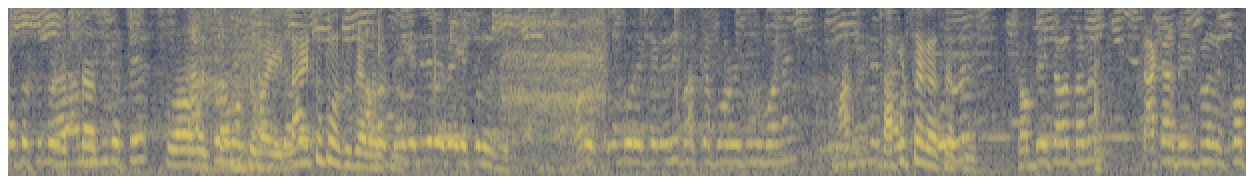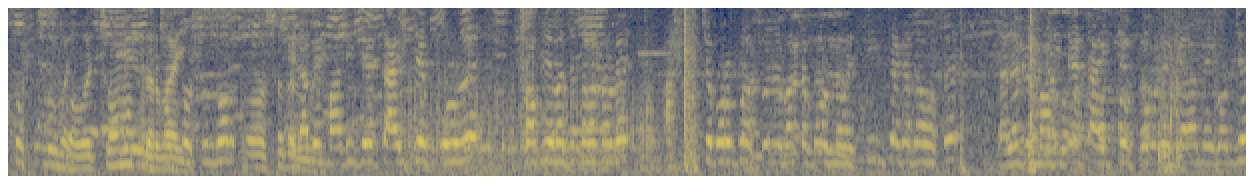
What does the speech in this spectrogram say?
কত সুন্দর আচ্ছা, ঠিক আছে। করলে চমৎকার ভাই লাইটও তো আছে দেওয়ার ব্যাগে দিলে ভাই ব্যাগে চলে যাবে অনেক সুন্দর একটা গাড়ি বাচ্চা পরে কোনো ভয় নাই। মাটি দিয়ে চাপড় চাক চাকা আছে আপনি সব দিয়ে চালাতে হবে। চাকার বেসগুলো কত সুন্দর ভাই। চমৎকার ভাই। কত সুন্দর। ভাই। মাটিতে টাইসে ফ্লোরে সব দিয়ে বাচ্চা চালাতে পারবে। আর সবচেয়ে বড় প্লাস পয়েন্ট বাচ্চা পড়বে ভাই তিন চাকা দেওয়া আছে। চাইলে আপনি মাটিতে টাইসে ফ্লোরে গ্রামে গঞ্জে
